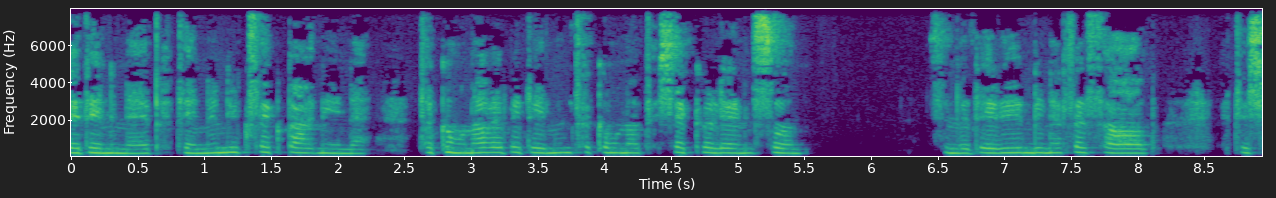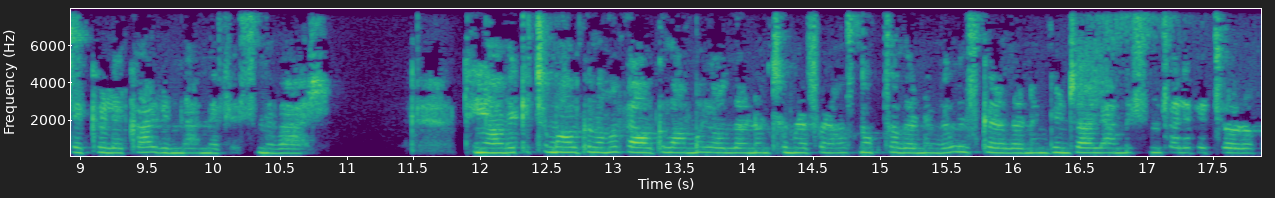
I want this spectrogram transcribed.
bedenine, bedeninin yüksek benliğine, takımına ve bedeninin takımına teşekkürlerini sun. Şimdi derin bir nefes al ve teşekkürle kalbinden nefesini ver. Dünyadaki tüm algılama ve algılanma yollarının tüm referans noktalarının ve ızgaralarının güncellenmesini talep ediyorum.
